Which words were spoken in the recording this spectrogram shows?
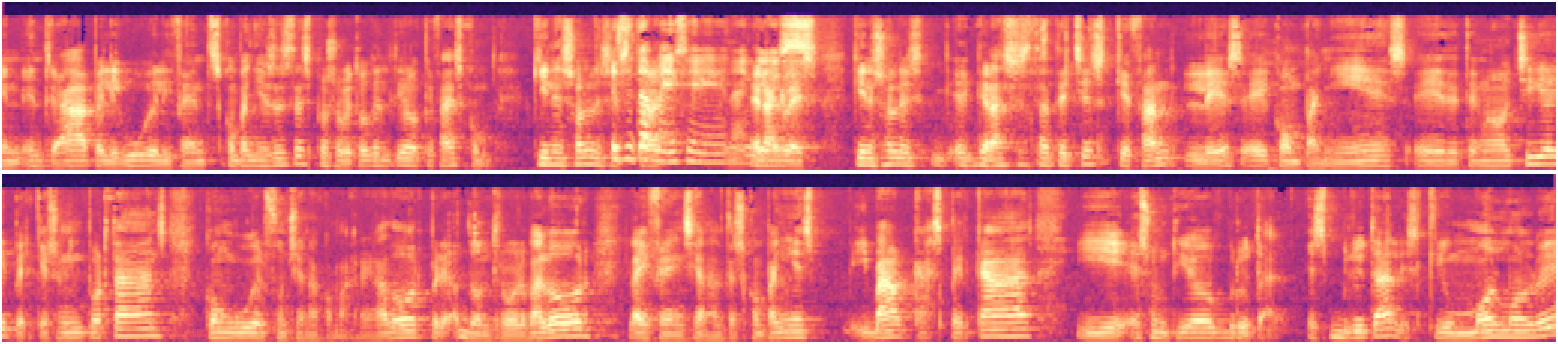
en, entre Apple i Google i diferents companyies d'estes, però sobretot el tio el que fa és com quines són les... Estra- també és en anglès. en anglès. Quines són les eh, grans estratègies que fan les eh, companyies eh, de tecnologia i per què són importants, com Google funciona com a agregador, per, d'on treu el valor, la diferència en altres companyies, i va cas per cas, i és un tio brutal. És brutal, escriu molt, molt bé,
